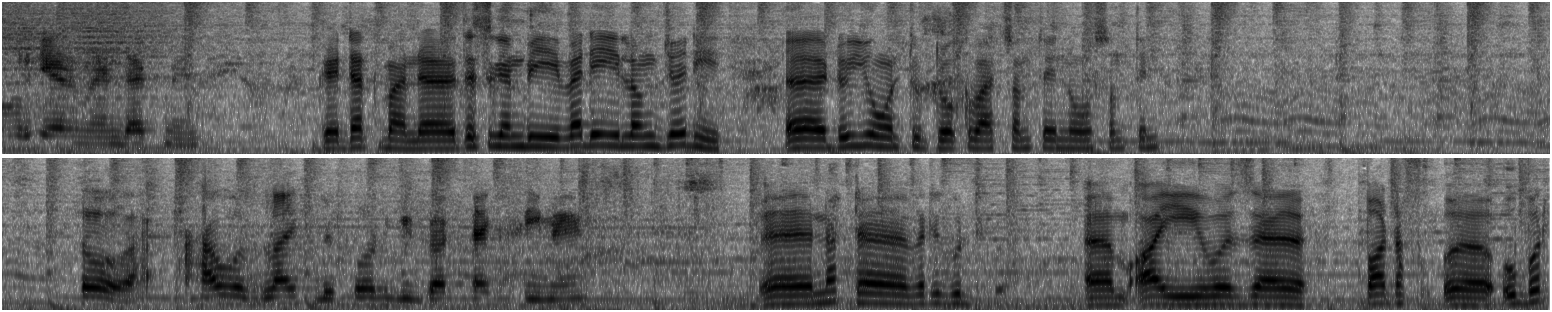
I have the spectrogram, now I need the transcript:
Over, here, man. That man. Okay, that man. Uh, this is gonna be a very long journey. Uh, do you want to talk about something or something? So, how was life before you got taxi, man? Uh, not uh, very good. Um, I was uh, part of uh, Uber.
